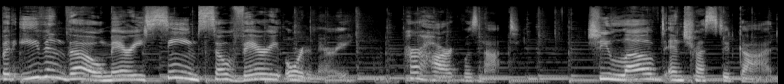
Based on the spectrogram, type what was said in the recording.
But even though Mary seemed so very ordinary, her heart was not. She loved and trusted God.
